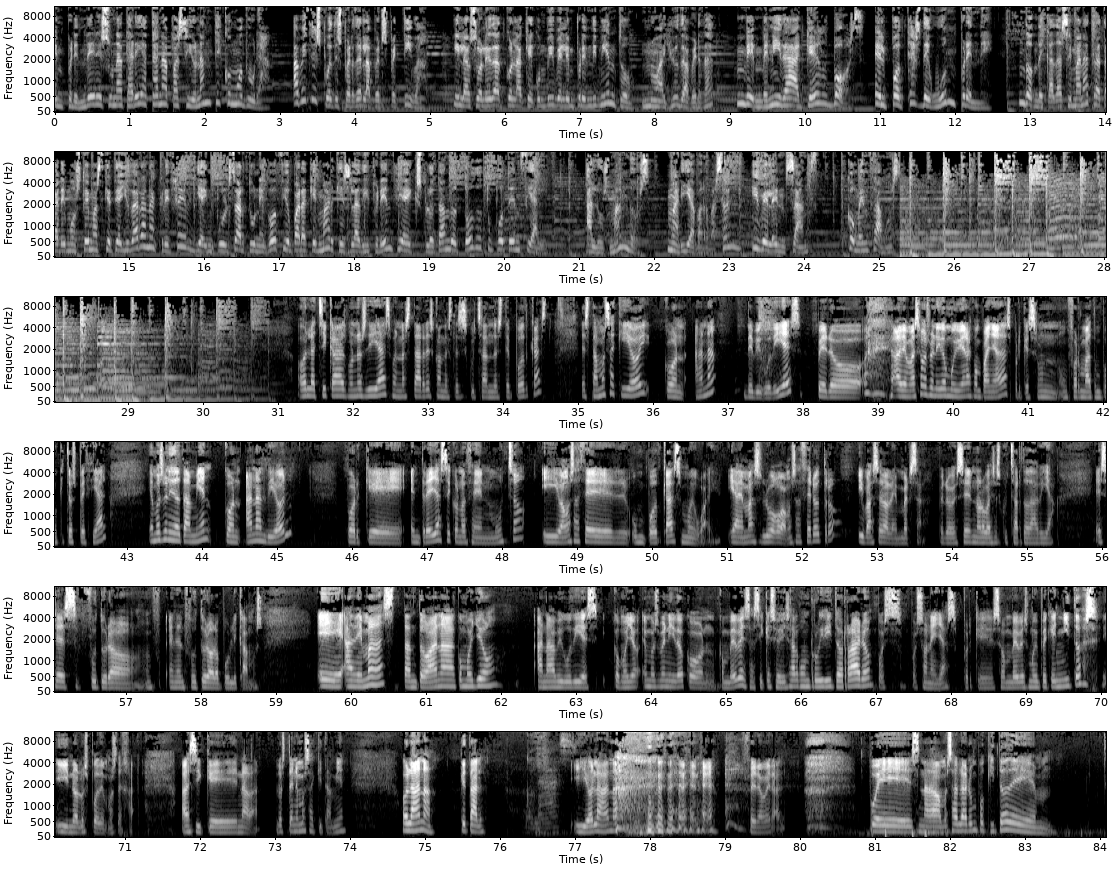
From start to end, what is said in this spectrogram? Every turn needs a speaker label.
Speaker 1: Emprender es una tarea tan apasionante como dura. A veces puedes perder la perspectiva y la soledad con la que convive el emprendimiento no ayuda, ¿verdad? Bienvenida a Girl Boss, el podcast de Prende, donde cada semana trataremos temas que te ayudarán a crecer y a impulsar tu negocio para que marques la diferencia explotando todo tu potencial. A los mandos, María Barbasán y Belén Sanz. Comenzamos.
Speaker 2: Hola chicas, buenos días, buenas tardes cuando estés escuchando este podcast. Estamos aquí hoy con Ana de Bigudíes, pero además hemos venido muy bien acompañadas porque es un, formato un poquito especial. Hemos venido también con Ana Albiol porque entre ellas se conocen mucho y vamos a hacer un podcast muy guay. Y además luego vamos a hacer otro y va a ser a la inversa, pero ese no lo vais a escuchar todavía. Ese es futuro, en el futuro lo publicamos. Eh, además, tanto Ana como yo, Ana Bigudíes como yo, hemos venido con, bebés, así que si oís algún ruidito raro, pues, pues son ellas, porque son bebés muy pequeñitos y no los podemos dejar. Así que nada, los tenemos aquí también. Hola Ana, ¿qué tal?
Speaker 3: Hola.
Speaker 2: Y hola Ana. Fenomenal. Pues nada, vamos a hablar un poquito de,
